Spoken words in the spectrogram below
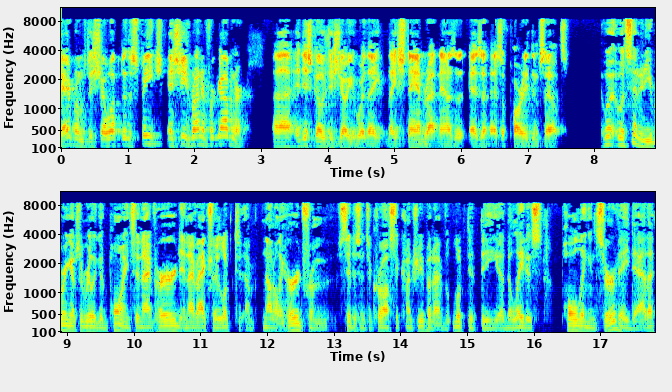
Abrams, to show up to the speech, and she's running for governor. Uh, it just goes to show you where they, they stand right now as a, as a, as a party themselves. Well, well, Senator, you bring up some really good points, and I've heard, and I've actually looked, I've not only heard from citizens across the country, but I've looked at the uh, the latest polling and survey data,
